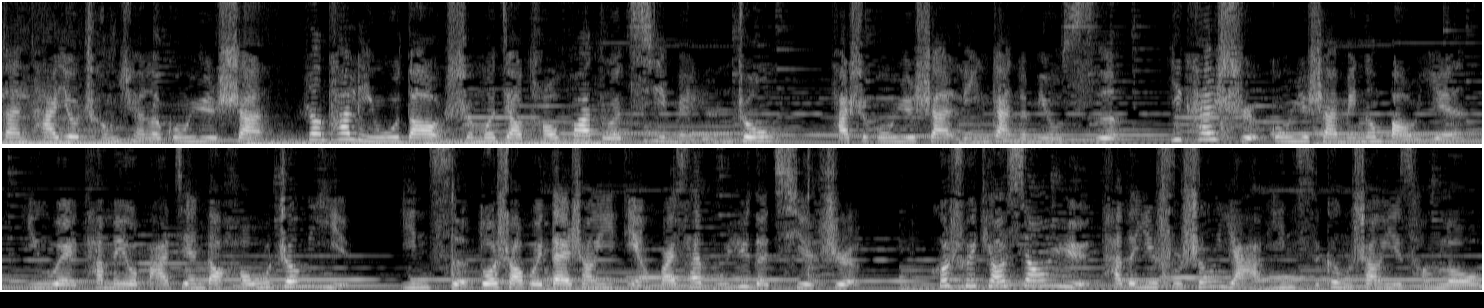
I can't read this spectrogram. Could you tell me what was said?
但他又成全了龚玉善，让他领悟到什么叫桃花得气美人中。他是龚玉善灵感的缪斯。一开始，龚玉善没能保研，因为他没有拔尖到毫无争议，因此多少会带上一点怀才不遇的气质。和垂条相遇，他的艺术生涯因此更上一层楼。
